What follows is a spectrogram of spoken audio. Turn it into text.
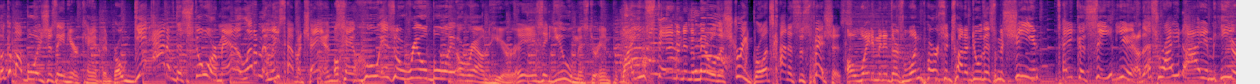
Look at my boys just in here camping, bro. Get out of the store, man. Let them at least have a chance. Okay, who is a real boy around here? Is it you, Mr. Imp? Why are you standing in the middle of the street, bro? It's kind of suspicious. Oh, wait a minute. There's one person trying to do this machine. Take a seat. Yeah, that's right. I am here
